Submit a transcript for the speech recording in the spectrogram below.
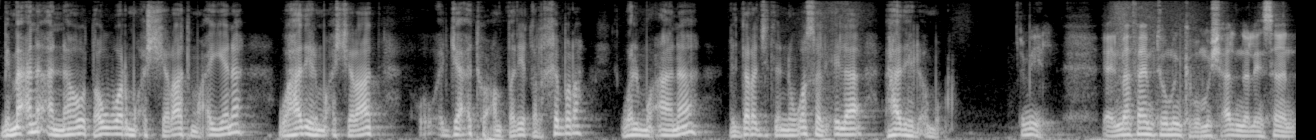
بمعنى أنه طور مؤشرات معينة وهذه المؤشرات جاءته عن طريق الخبرة والمعاناة لدرجة أنه وصل إلى هذه الأمور. جميل. يعني ما فهمته منك أبو مشعل أن الإنسان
